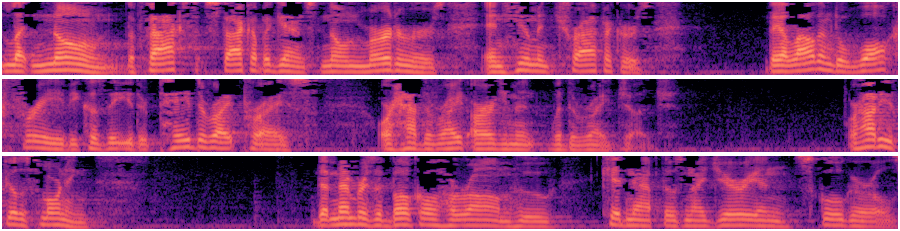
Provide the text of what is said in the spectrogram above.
let known, the facts stack up against known murderers and human traffickers, they allow them to walk free because they either paid the right price or had the right argument with the right judge? Or how do you feel this morning that members of Boko Haram who kidnapped those Nigerian schoolgirls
